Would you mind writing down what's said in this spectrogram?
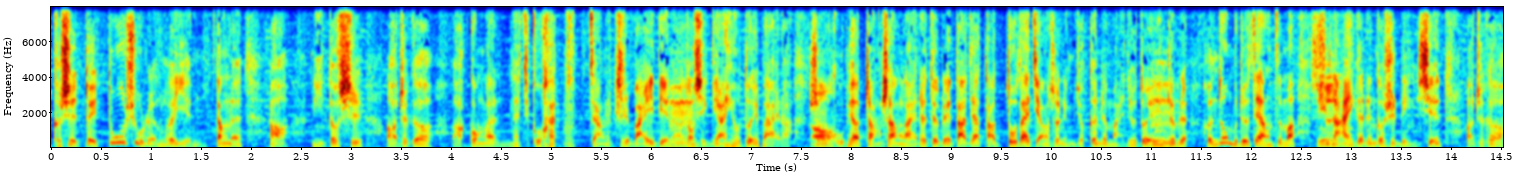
可是对多数人而言，当然啊，你都是啊这个啊公安那就还讲的直白一点了，东西给安又对白了，什么股票涨上来的，对不对？大家都都在讲的时候，你们就跟着买就对了，嗯、对不对？很多人不就这样子吗？你哪一个能够是领先啊？这个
